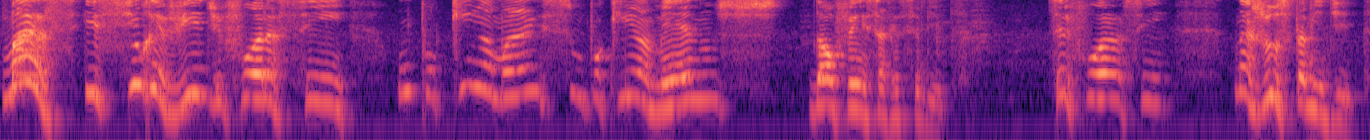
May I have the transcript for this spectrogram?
Mas, e se o revide for assim, um pouquinho a mais, um pouquinho a menos da ofensa recebida? Se ele for assim, na justa medida.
